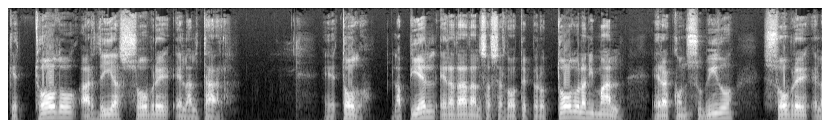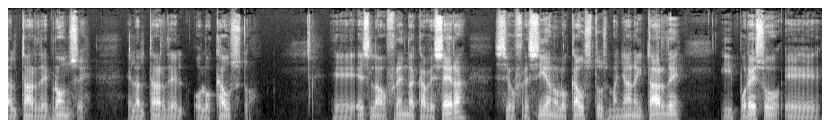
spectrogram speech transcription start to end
que todo ardía sobre el altar. Todo. La piel era dada al sacerdote, pero todo el animal era consumido sobre el altar de bronce, el altar del holocausto. Eh, es la ofrenda cabecera se ofrecían holocaustos mañana y tarde y por eso eh,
